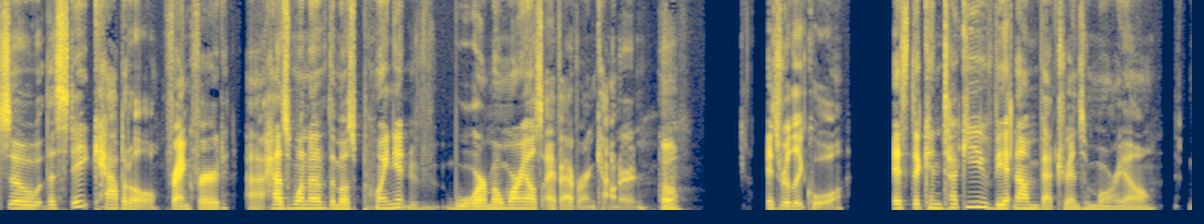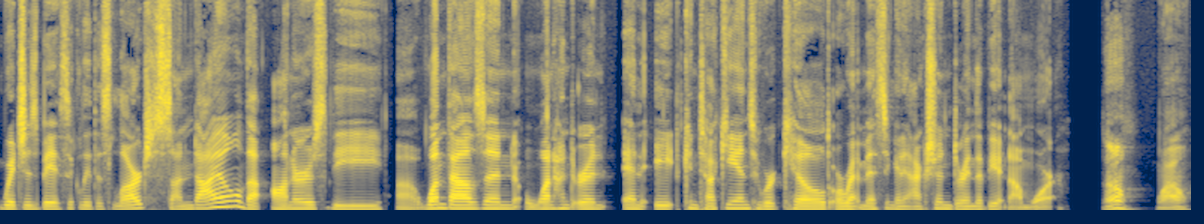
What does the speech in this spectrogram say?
So the state capital, Frankfort, uh, has one of the most poignant war memorials I've ever encountered. Oh. it's really cool. It's the Kentucky Vietnam Veterans Memorial, which is basically this large sundial that honors the uh, 1,108 Kentuckians who were killed or went missing in action during the Vietnam War. Oh wow.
